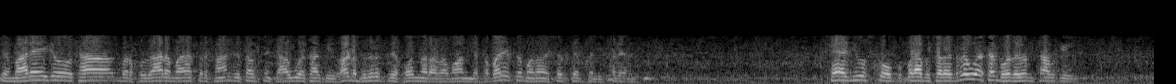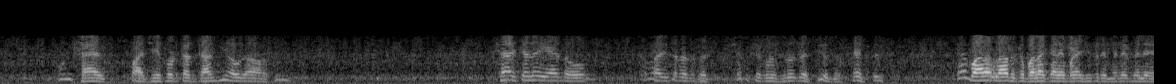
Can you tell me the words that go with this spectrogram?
جو ہمارے جو تھا برخدار ہمارا ترخان جو تھا، اس نے کہا ہوا تھا کہ غٹ بزرگ سے خود نارا رحمان نے خبر ہے، تو مولانا اشرف صاحب خلیفہ رہے خیر جی اس کو بڑا بچارا ڈرا ہوا تھا، بہت اعظم صاحب کی شاید پانچ چھ فٹ کا چارج نہیں ہوگا خیر چلے گئے تو ہماری طرف ضرورت ایسی ہوتا بارہ لاکھ کا بھلا کرے، بڑے شکر ملے ملے۔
